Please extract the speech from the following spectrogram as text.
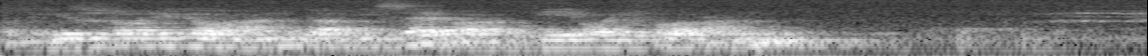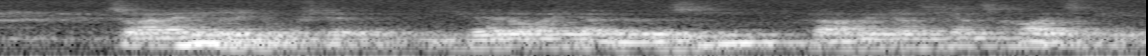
Also Jesus deutet auch an, ja, ich selber gehe euch voran zu einer Hinrichtungsstätte. Ich werde euch erlösen, dadurch, dass ich ans Kreuz gehe.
